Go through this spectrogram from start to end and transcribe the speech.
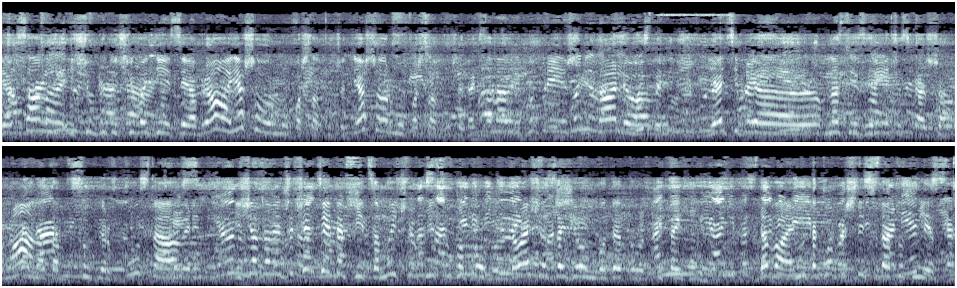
И Оксана, еще будучи в Одессе, я говорю, а, я шаурму пошла кушать, я шаурму пошла кушать. Оксана говорит, ну приедешь в Италию, говорит, я тебе, э, у нас есть греческая шаурма, она там супер вкусная, говорит. И сейчас говорит, зачем тебе эта пицца, мы еще пиццу попробуем, давай сейчас зайдем вот эту вот питагину. Давай, мы так мы пришли сюда, тут место.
